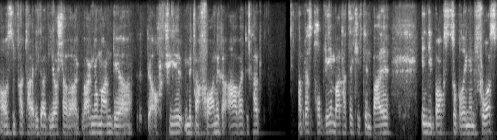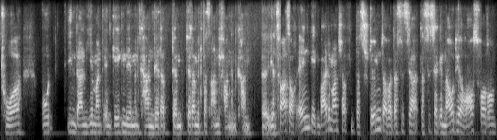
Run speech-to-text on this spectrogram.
Außenverteidiger wie Joscha Wagnermann, der, der auch viel mit nach vorne gearbeitet hat. Aber das Problem war tatsächlich, den Ball in die Box zu bringen, vors Tor, wo ihn dann jemand entgegennehmen kann, der, der, der damit was anfangen kann. Äh, jetzt war es auch eng gegen beide Mannschaften, das stimmt, aber das ist ja, das ist ja genau die Herausforderung,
